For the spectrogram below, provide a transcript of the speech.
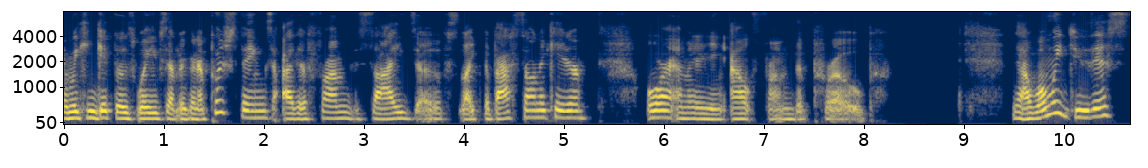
And we can get those waves that are going to push things either from the sides of like the bath sonicator or emanating out from the probe. Now, when we do this,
